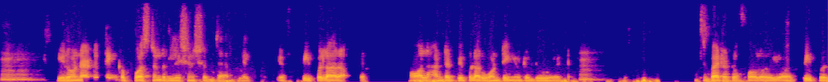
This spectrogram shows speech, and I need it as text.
Hmm. you don't have to think a personal relationship there like if people are if all 100 people are wanting you to do it Hmm. it's better to follow your people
